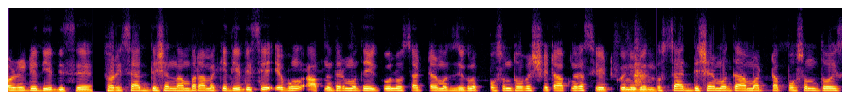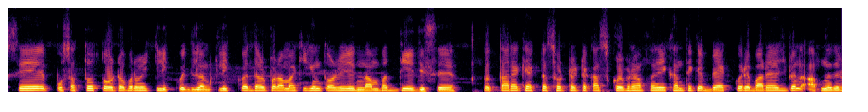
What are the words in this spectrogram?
অলরেডি দিয়ে দিছে। সরি চার দেশের নাম্বার আমাকে দিয়ে দিছে এবং আপনাদের মধ্যে এগুলো চারটার মধ্যে যেগুলো পছন্দ হবে সেটা আপনারা সিলেক্ট করে নেবেন। তো চার দেশের মধ্যে আমারটা পছন্দ হয়েছে পঁচাত্তর, তো ওটার উপর আমি ক্লিক করে দিলাম। ক্লিক করে দেওয়ার পর আমাকে কিন্তু অলরেডি নাম্বার দিয়ে দিছে। তো তার আগে একটা ছোট্ট একটা কাজ করবেন। আপনারা এখান থেকে ব্যাক করে বাড়ি আসবেন। আপনাদের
